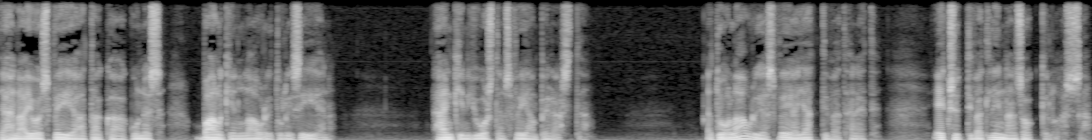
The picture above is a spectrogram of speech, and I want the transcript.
ja hän ajoi Sveaa takaa, kunnes Valkin Lauri tuli siihen. Hänkin juosten Svean perästä. Ja tuo Lauri ja Svea jättivät hänet, eksyttivät linnan sokkeloissa.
